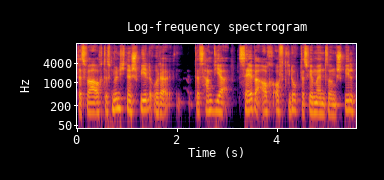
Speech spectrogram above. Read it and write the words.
Das war auch das Münchner Spiel oder das haben wir selber auch oft genug, dass wir mal in so einem Spiel,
